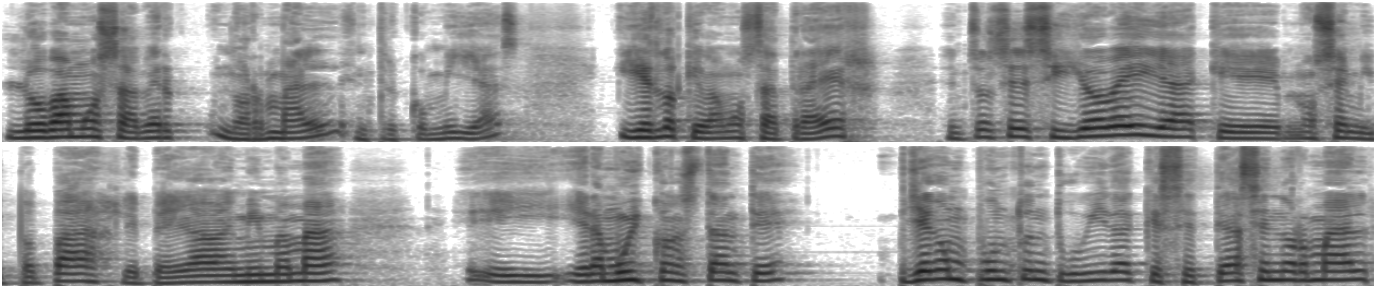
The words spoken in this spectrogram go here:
lo vamos a ver normal, entre comillas, y es lo que vamos a traer. Entonces, si yo veía que, no sé, mi papá le pegaba a mi mamá y era muy constante, llega un punto en tu vida que se te hace normal.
